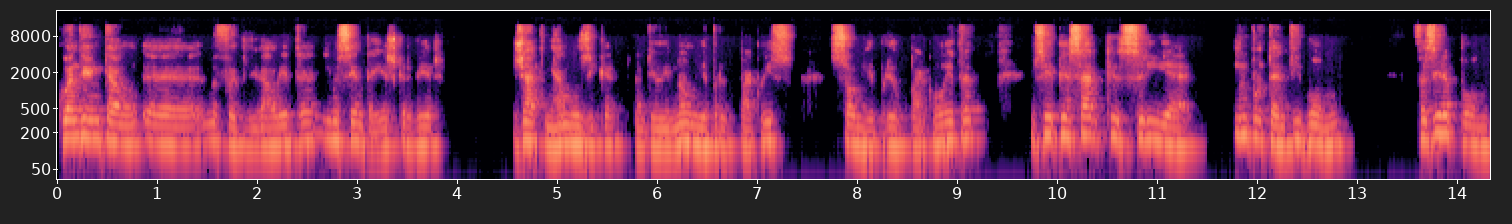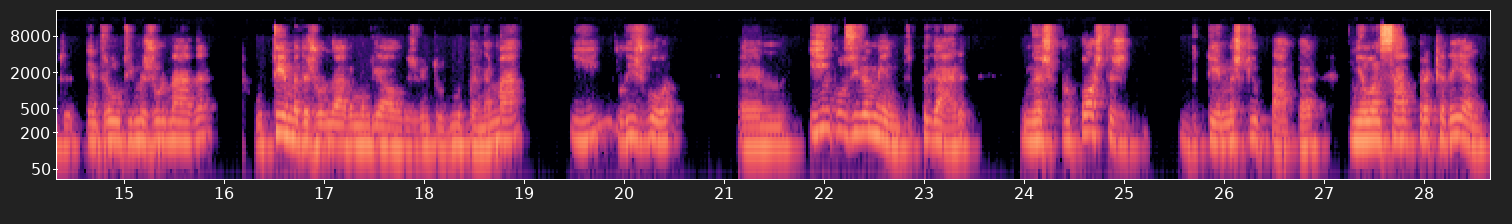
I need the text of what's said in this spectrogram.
Quando eu então uh, me foi pedida a letra e me sentei a escrever, já tinha a música, portanto eu não me ia preocupar com isso, só me ia preocupar com a letra, comecei a pensar que seria importante e bom fazer a ponte entre a última jornada, o tema da Jornada Mundial da Juventude no Panamá e Lisboa. Um, e inclusivamente pegar nas propostas de temas que o Papa tinha lançado para cada ano.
